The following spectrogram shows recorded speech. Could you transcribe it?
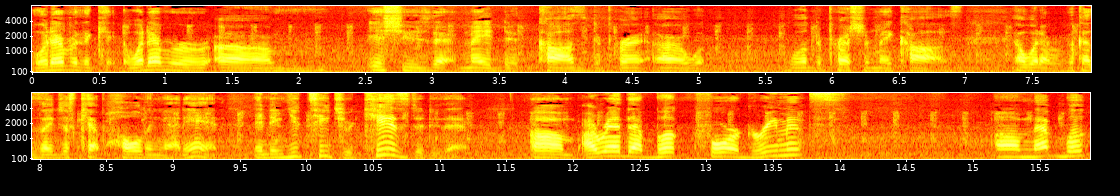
whatever the whatever um, issues that made the cause depression or what well depression may cause or whatever because they just kept holding that in. And then you teach your kids to do that. Um, i read that book four agreements um, that book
